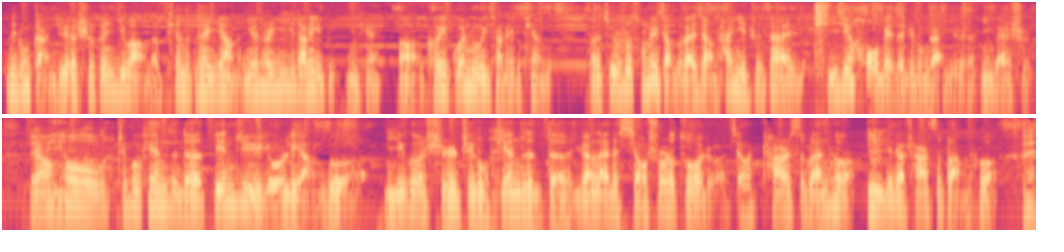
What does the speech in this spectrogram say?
那种感觉是跟以往的片子不太一样的，因为它是意大利影片啊，可以关注一下那个片子。呃，就是说从这个角度来讲，他一直在提一些后辈的这种感觉，应该是。然后这部片子的编剧有两个，一个是这部片子的原来的小说的作者叫查尔斯·布兰特，嗯，也叫查尔斯·布朗特。对，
